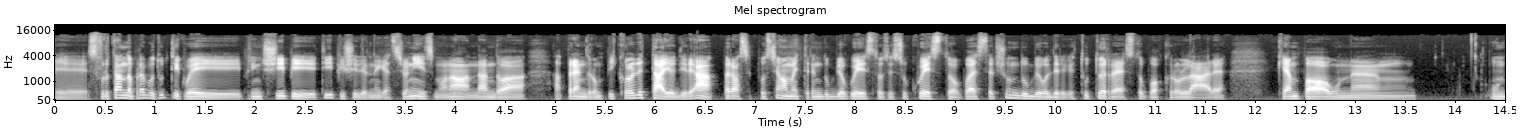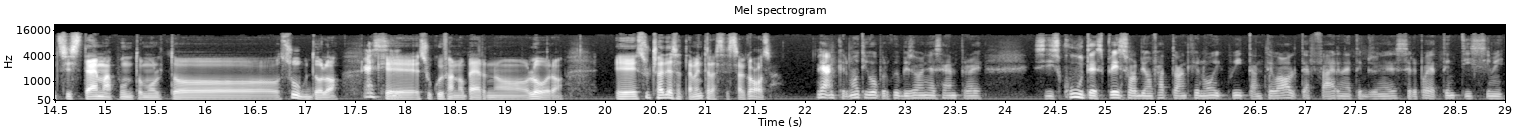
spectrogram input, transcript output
eh, sfruttando proprio tutti quei principi tipici del negazionismo, no? andando a, a, prendere un piccolo dettaglio e dire ah però se possiamo mettere in dubbio questo, se su questo può esserci un dubbio vuol dire che tutto il resto può crollare, che è un po' un... Um, un sistema appunto molto subdolo eh sì. che, su cui fanno perno loro e succede esattamente la stessa cosa. E anche il motivo per cui bisogna sempre si discute, spesso l'abbiamo fatto anche noi qui tante volte a Fahrenheit, bisogna essere poi attentissimi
